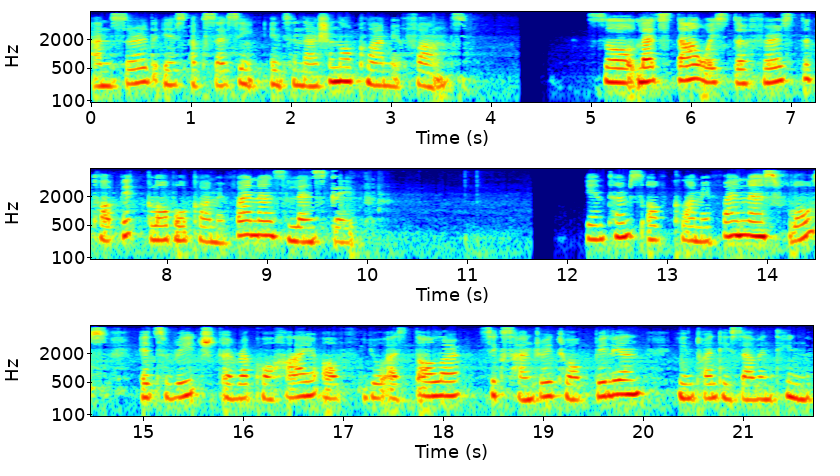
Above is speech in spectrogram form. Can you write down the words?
And third is accessing international climate funds. So let's start with the first topic, global climate finance landscape. In terms of climate finance flows, it's reached a record high of US dollar 612 billion in 2017,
